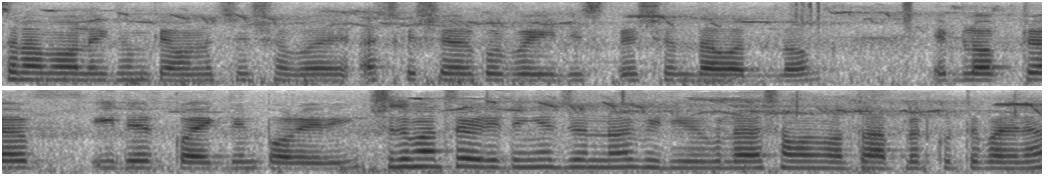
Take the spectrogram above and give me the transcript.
আসসালামু আলাইকুম কেমন আছেন সবাই? আজকে শেয়ার করব ঈদ স্পেশাল দাওয়াত ব্লগ এই ব্লগটা ঈদের কয়েকদিন পরেরই। শুধুমাত্র এডিটিং এর জন্য ভিডিওগুলো সময় মতো আপলোড করতে পারি না।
